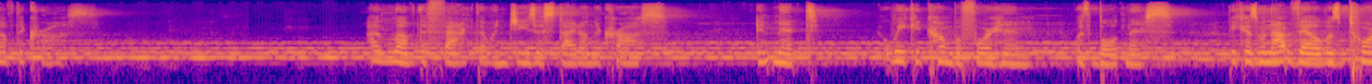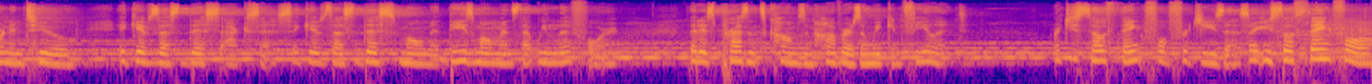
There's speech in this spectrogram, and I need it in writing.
love the cross. I love the fact that when Jesus died on the cross, it meant we could come before him with boldness. Because when that veil was torn in two, it gives us this access. It gives us this moment, these moments that we live for. That his presence comes and hovers and we can feel it. Aren't you so thankful for Jesus? Aren't you so thankful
